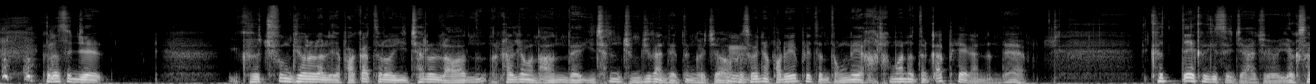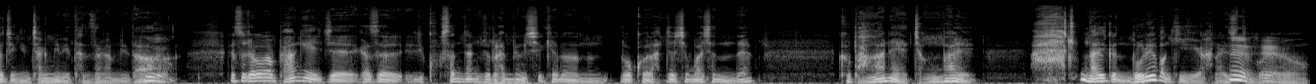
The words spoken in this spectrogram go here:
그래서 이제 그 추운 겨울날 이제 바깥으로 이 차를 나왔 가려고 나왔는데 이 차는 준비가 안 됐던 거죠. 음. 그래서 그냥 바로 옆에 있던 동네에 허름한 어떤 카페에 갔는데 그때 거기서 이제 아주 역사적인 장면이 탄생합니다. 뭐요? 그래서 조그만 방에 이제 가서 이제 국산 양주를 한 병 시켜 놓고 한 잔씩 마셨는데 그 방 안에 정말 아주 낡은 노래방 기계가 하나 있었던 네, 거예요.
